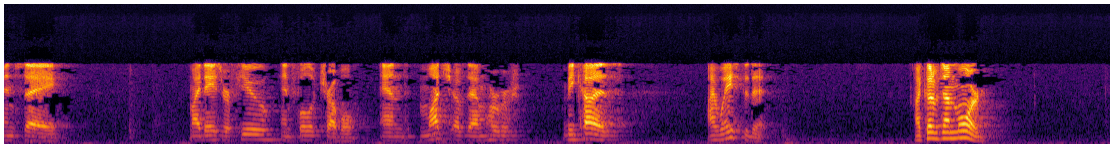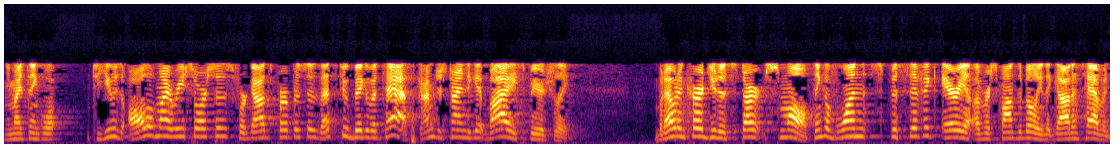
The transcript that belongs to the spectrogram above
and say, My days were few and full of trouble, and much of them were because I wasted it. I could have done more. You might think, well, to use all of my resources for God's purposes, that's too big of a task. I'm just trying to get by spiritually. But I would encourage you to start small. Think of one specific area of responsibility that God has having,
